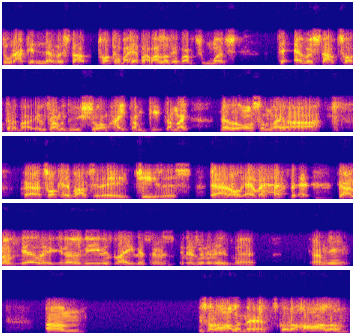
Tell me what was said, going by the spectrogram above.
dude, I can never stop talking about hip hop. I love hip hop too much to ever stop talking about it. Every time we do a show, I'm hyped. I'm geeked. I'm like never on some like ah, I gotta talk hip hop today. Jesus. And I don't ever have that kind of feeling. You know what I mean? It's like this is it is what it is, man. You know what I mean? Um Let's go to Harlem, man. Let's go to Harlem.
